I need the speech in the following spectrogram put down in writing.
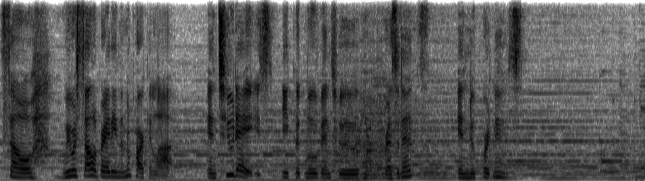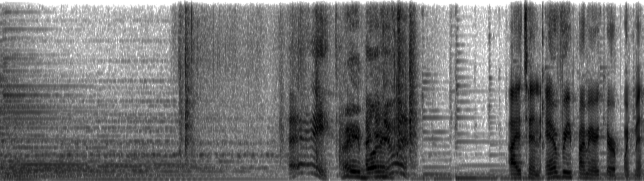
So we were celebrating in the parking lot. In two days, he could move into a residence in Newport News. Hey, Hey, how buddy. you doing? I attend every primary care appointment.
